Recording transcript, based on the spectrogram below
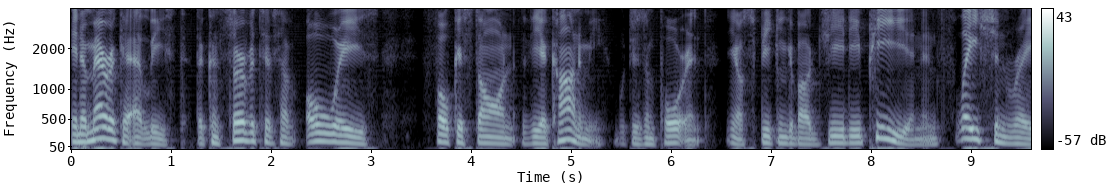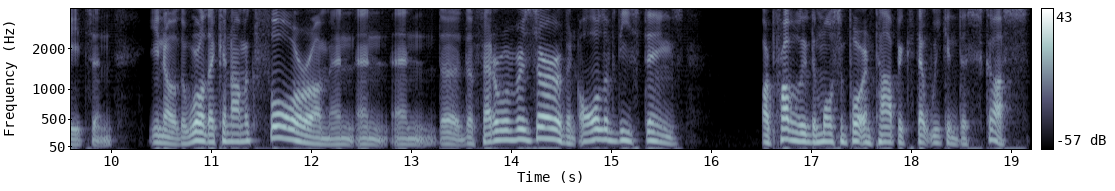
In America, at least, the conservatives have always focused on the economy, which is important. You know, speaking about GDP and inflation rates and you know the World Economic Forum and and and the the Federal Reserve and all of these things are probably the most important topics that we can discuss.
